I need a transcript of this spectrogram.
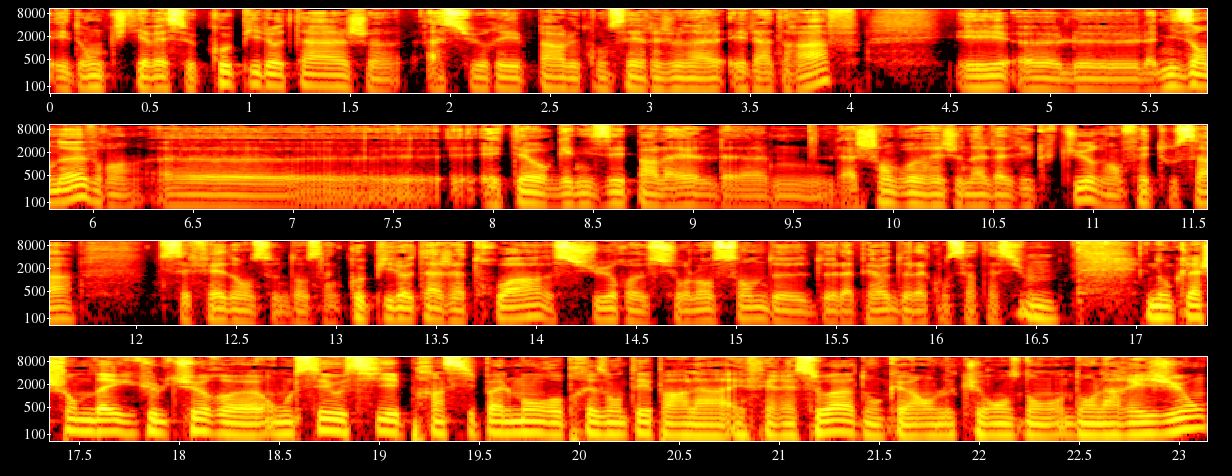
et donc, il y avait ce copilotage assuré par le Conseil régional et la DRAF. Et euh, la mise en œuvre euh, était organisé par la, Chambre régionale d'agriculture. Et en fait, tout ça s'est fait dans, un copilotage à trois sur, sur l'ensemble de, la période de la concertation. Mmh. Donc la Chambre d'agriculture, on le sait aussi, est principalement représentée par la FRSEA, donc en l'occurrence dans, la région.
